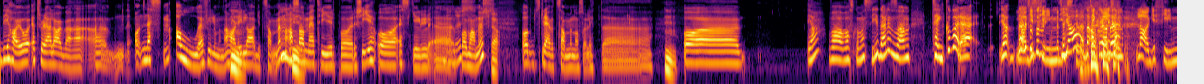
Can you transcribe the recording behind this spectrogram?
de har jo Jeg tror de har laga Nesten alle filmene har de Mm. laget sammen. Altså med Trier på regi og Eskil uh, Manus. på manus. Ja. Og skrevet sammen også litt. Uh, Mm. Og Ja, hva, hva skal man si? Det er liksom sånn Tenk å bare ja, det er Lage liksom film med bestevennen. Ja, liksom lage film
